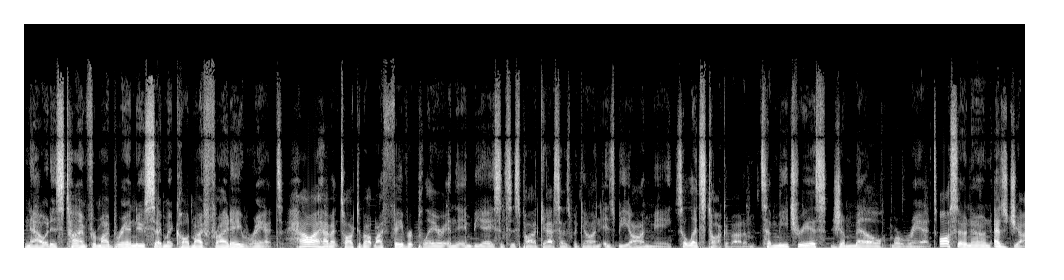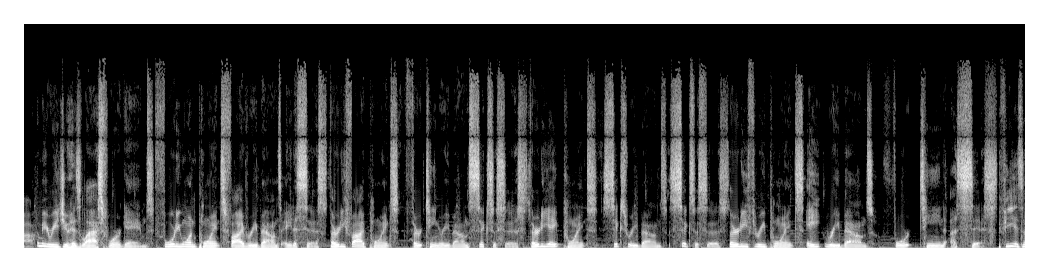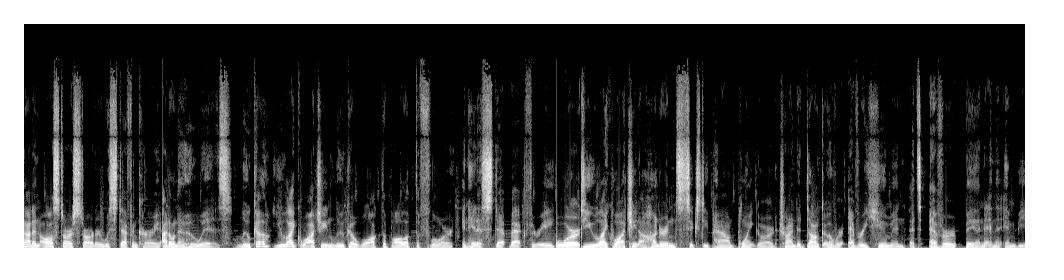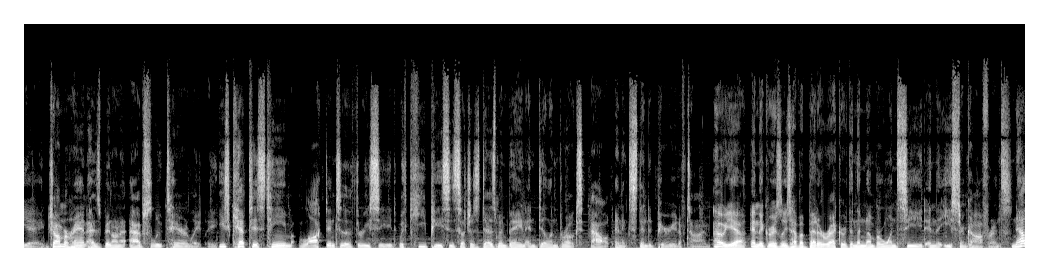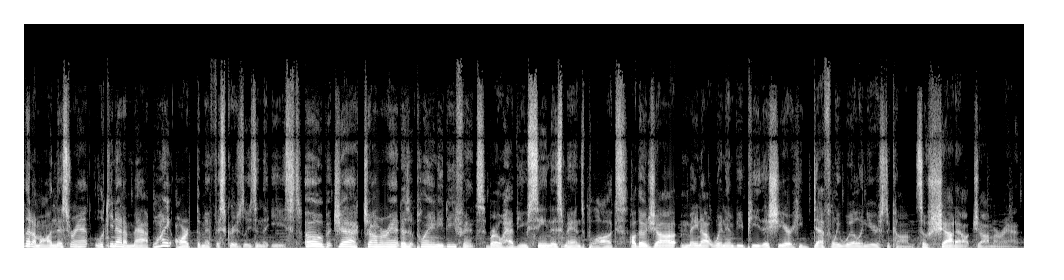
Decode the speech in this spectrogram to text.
Now it is time for my brand new segment called My Friday Rant. How I haven't talked about my favorite player in the NBA since this podcast has begun is beyond me. So let's talk about him. Demetrius Jamel Morant, also known as Ja. Let me read you his last four games 41 points, 5 rebounds, 8 assists, 35 points, 13 rebounds, 6 assists, 38 points, 6 rebounds, 6 assists, 33 points, 8 rebounds, 14 assists. If he is not an all star starter with Stephen Curry, I don't know who is. Luka? You like watching Luka walk the ball up the floor and hit a step back three? Or do you like watching a 160 pound point guard trying to dunk over every human that's ever been in the NBA? Ja Morant has been on an absolute tear lately. He's kept his team locked into the three seed with key pieces such as Desmond Bane and Dillon Brooks out an extended period of time. Oh, yeah, and the Grizzlies have a better record than the number one seed in the Eastern Conference. Now that I'm on this rant, looking at a map, why aren't the Memphis Grizzlies in the East? Oh, but Jack, Ja Morant doesn't play any defense. Bro, have you seen this man's blocks? Although Ja may not win MVP this year, he definitely will in years to come. So shout out Ja Morant.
